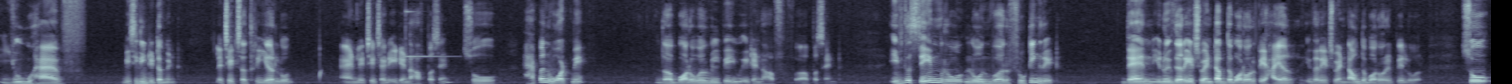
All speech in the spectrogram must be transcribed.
you have basically determined, let's say it's a three year loan, and let's say it's at 8.5%. So, happen what may, the borrower will pay you 8.5%. Uh, if the same ro- loan were floating rate, then you know if the rates went up the borrower pay higher if the rates went down the borrower will pay lower so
